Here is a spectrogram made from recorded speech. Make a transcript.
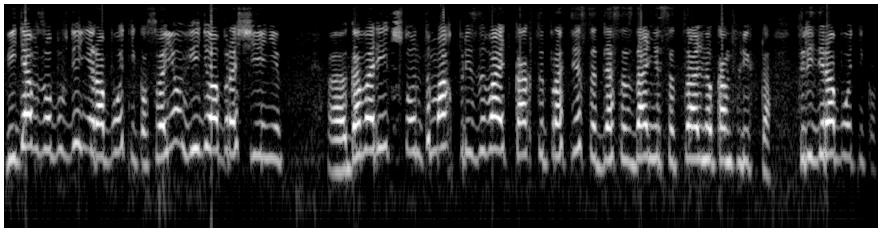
ведя в заблуждение работников в своем видеообращении, э, говорит, что НТМАХ призывает к акции протеста для создания социального конфликта среди работников.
